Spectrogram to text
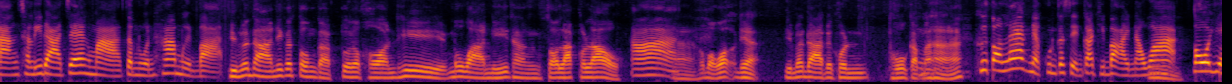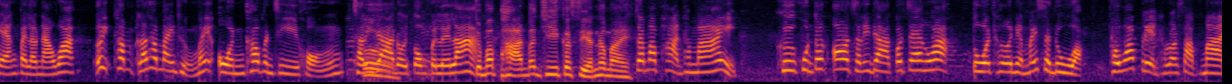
นางชลิดาแจ้งมาจำนวน 50,000 บาท พิมรดานี่ก็ตรงกับตัวละครที่เมื่อวานนี้ทางซอลักเขาเล่าอ่า อ่าเขาบอกว่าเนี่ยพิมรดาเป็นคนโทรกลับมาหา คือตอนแรกเนี่ยคุณเกษียณก็อธิบายนะว่า อืมโต้แย้งไปแล้วนะว่า เอ้ยทำแล้วทำไมถึงไม่โอนเข้าบัญชีของชลิดาเออ โดยตรงไปเลยล่ะ จะมาผ่านบัญชีเกษียณทำไม จะมาผ่านทำไม คือคุณต้นอ้อชลิดาก็แจ้งว่าตัวเธอเนี่ยไม่สะดวก เพราะว่าเปลี่ยนโทรศัพท์ใหม่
